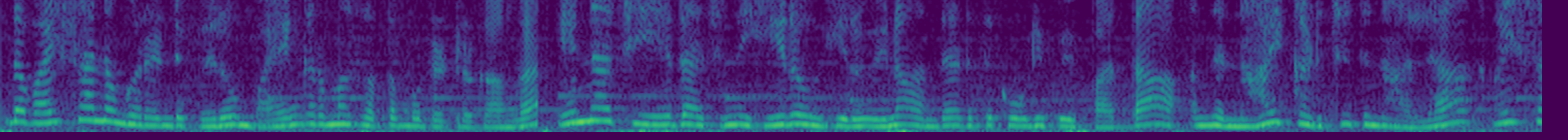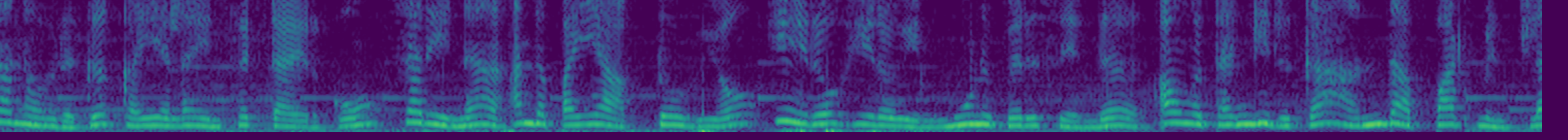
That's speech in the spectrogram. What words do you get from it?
இந்த வயசானவங்க ரெண்டு பேரும் பயங்கரமா சத்தம் போட்டுட்டு இருக்காங்க. என்னாச்சு ஏதாச்சுன்னு ஹீரோ ஹீரோயினும் அந்த இடத்துக்கு ஓடி போய் பார்த்தா அந்த நாய் கடிச்சதுனால வயசானவருக்கு கையெல்லாம் இன்ஃபெக்ட் ஆயிருக்கும். சரின்னு அந்த பையன் அக்டோவியோ ஹீரோ ஹீரோயின் மூணு பேரும் சேர்ந்து அவங்க தங்கி இருக்க அந்த அபார்ட்மெண்ட்ல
